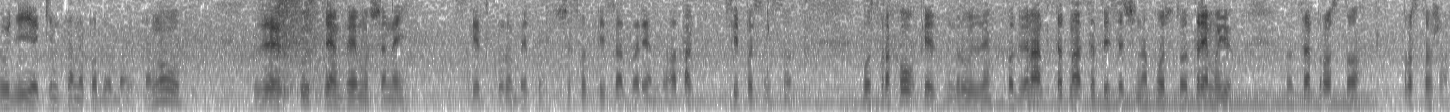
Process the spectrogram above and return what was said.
водії, яким це не подобається. Ну, в зв'язку з цим вимушений скидку робити. 650 в оренду. А так всі по 700. Бо страховки, друзі, по 12-15 тисяч на пошту отримую. Ну це просто, просто жах.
